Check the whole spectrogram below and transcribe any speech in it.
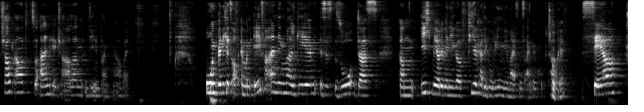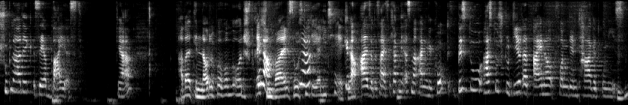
Shoutout zu allen HRlern, die in Banken arbeiten. Und wenn ich jetzt auf MA vor allen Dingen mal gehe, ist es so, dass ähm, ich mehr oder weniger vier Kategorien mir meistens angeguckt habe. Okay. Sehr schubladig, sehr biased. Ja, aber genau darüber wollen wir heute sprechen, genau. weil so ist ja. die Realität. Genau, ja? also das heißt, ich habe mir erstmal angeguckt, bist du, hast du studiert an einer von den Target-Unis? Mhm.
